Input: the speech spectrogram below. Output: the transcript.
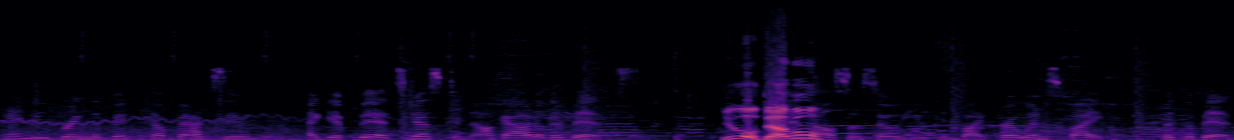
Can you bring the bit cup back soon? I give bits just to knock out other bits. You little devil! And also so you can buy Crow and Spike. But the bits.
